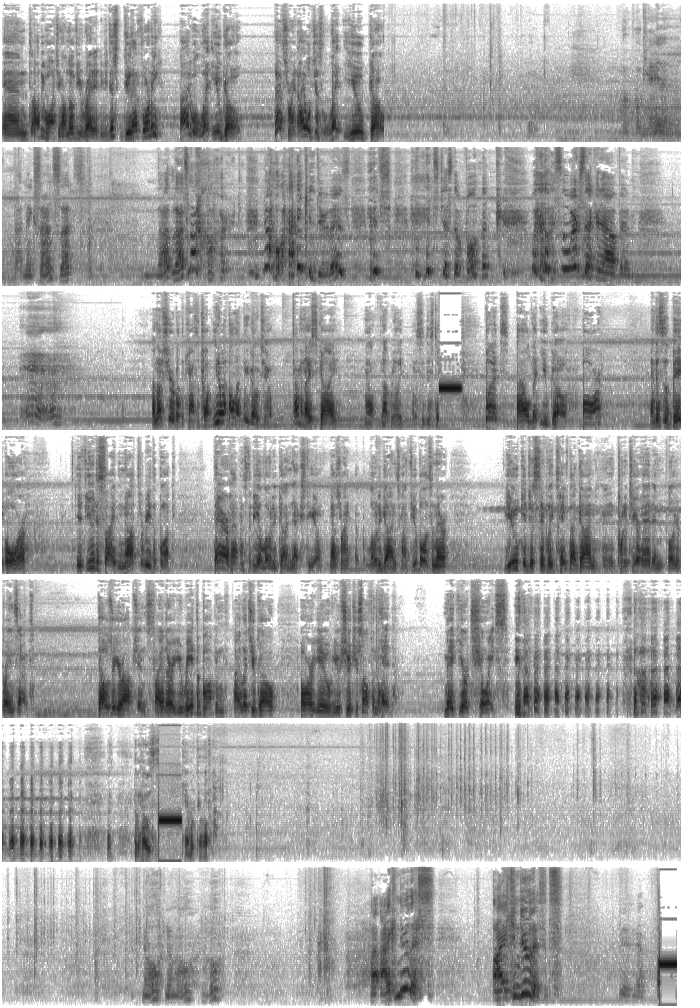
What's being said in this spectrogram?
and I'll be watching, I'll know if you read it. If you just do that for me, I will let you go. That's right, I will just let you go. Oh, okay, that, that makes sense. That's that that's not hard. Happen. Eh. I'm not sure about the cast of Twilight. You know what? I'll let them go too. I'm a nice guy. Well, not really. I'm a sadistic. But I'll let you go. Or, and this is a big or, if you decide not to read the book, there happens to be a loaded gun next to you. That's right, a loaded gun. It's got a few bullets in there. You can just simply take that gun and put it to your head and blow your brains out. Those are your options. Either you read the book and I let you go, or you, you shoot yourself in the head. Make your choice. and how's the camera turn off? No, no, no, no. I, I can do this. I can do this. It's. Yeah,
